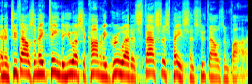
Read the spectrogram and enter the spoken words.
And in 2018, the U.S. economy grew at its fastest pace since 2005.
